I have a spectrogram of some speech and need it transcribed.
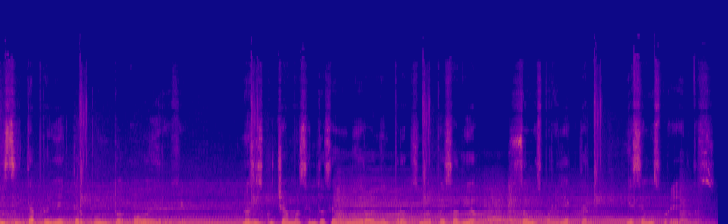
visita proyector.org. Nos escuchamos el 12 de enero en el próximo episodio. Somos Proyector y hacemos proyectos.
